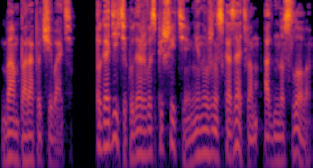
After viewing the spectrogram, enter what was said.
Вам пора почевать. Погодите, куда же вы спешите? Мне нужно сказать вам одно слово».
